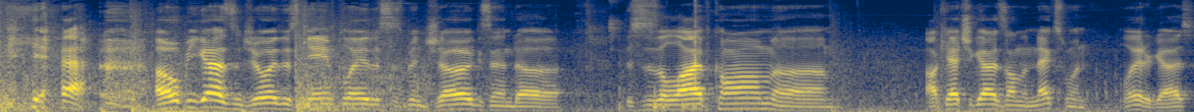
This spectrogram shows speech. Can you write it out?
yeah, I hope you guys enjoyed this gameplay. This has been Jugs, and uh, this is a live com. Um, I'll catch you guys on the next one. Later, guys.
